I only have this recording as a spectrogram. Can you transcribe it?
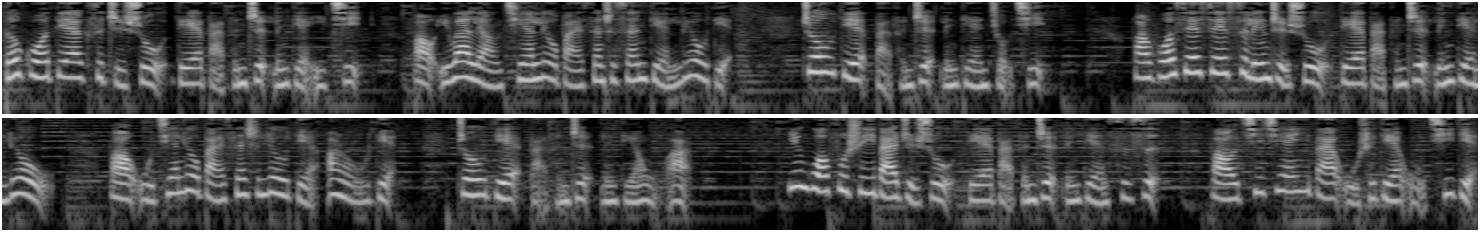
德国 D X 指数跌百分之零点一七。报一万两千六百三十三点六点，周跌百分之零点九七。法国 C C 四零指数跌百分之零点六五，报五千六百三十六点二五点，周跌百分之零点五二。英国富时一百指数跌百分之零点四四，报七千一百五十点五七点，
